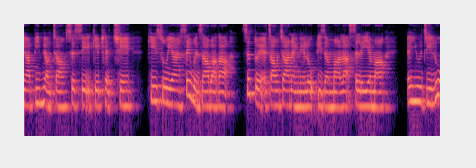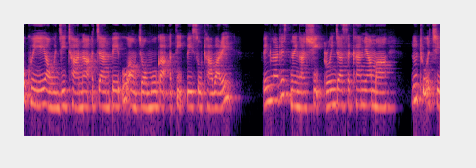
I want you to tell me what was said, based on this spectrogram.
ညာပြီးမြောက်ကြောင်းစစ်ဆေးအကဲဖြတ်ခြင်းဖြေဆိုရန်စိတ်ဝင်စားပါကစစ်တွေအကြောင်းကြားနိုင်တယ်လို့ဒီဇင်ဘာလ14ရက်မှာ NUG လူအခွင့်ရေးရာဝန်ကြီးဌာနအကြံပေးဦးအောင်ကျော်မိုးကအသိပေးဆိုထားပါတယ်။ဘင်္ဂလားဒေ့ရှ်နိုင်ငံရှိရိုဟင်ဂျာစခန်းများမှာလူထုအခြေ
